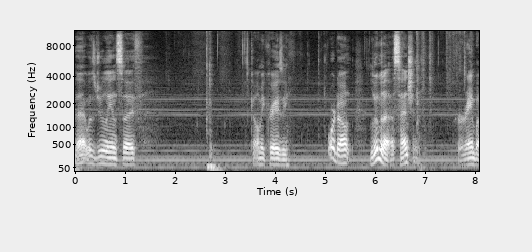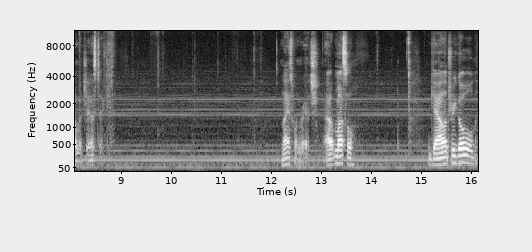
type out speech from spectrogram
That was Julian Scythe. Call me crazy. Or don't. Lumina Ascension. Rainbow Majestic. Nice one, Rich. Out muscle. Gallantry Gold.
